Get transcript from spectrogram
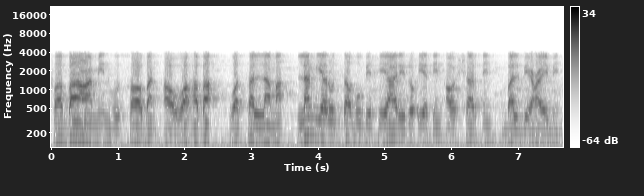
फबा बल बिन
